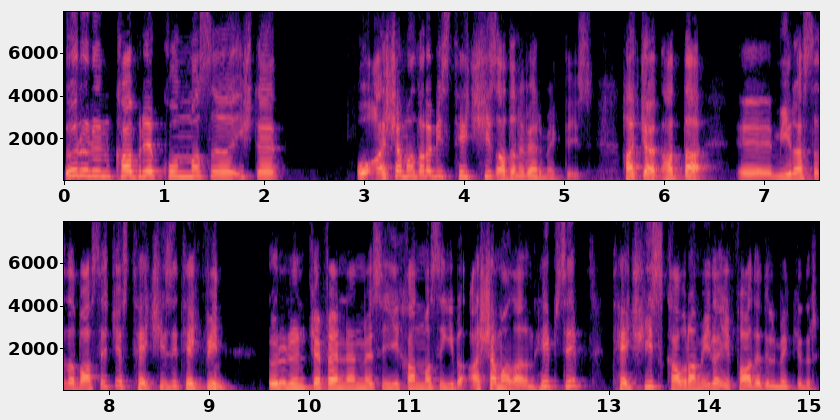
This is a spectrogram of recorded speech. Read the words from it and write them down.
ölünün kabre konması işte o aşamalara biz teçhiz adını vermekteyiz. Hatta, hatta e, mirasta da bahsedeceğiz. Teçhizi tekvin, ölünün kefenlenmesi, yıkanması gibi aşamaların hepsi teçhiz kavramıyla ifade edilmektedir.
